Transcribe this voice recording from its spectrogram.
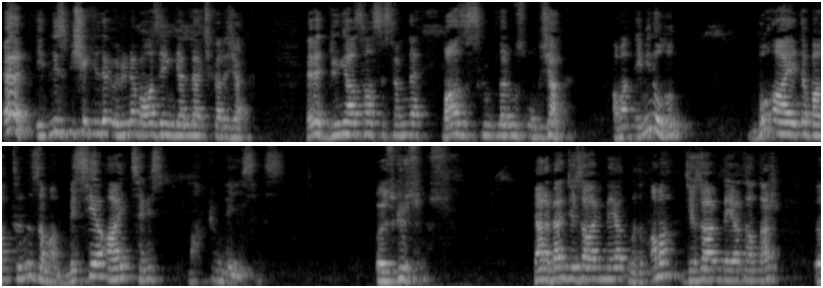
Evet iblis bir şekilde önüne bazı engeller çıkaracak. Evet dünyasal sistemde bazı sıkıntılarımız olacak. Ama emin olun bu ayete baktığınız zaman Mesih'e aitseniz mahkum değilsiniz. Özgürsünüz. Yani ben cezaevinde yatmadım ama cezaevinde yatanlar e,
